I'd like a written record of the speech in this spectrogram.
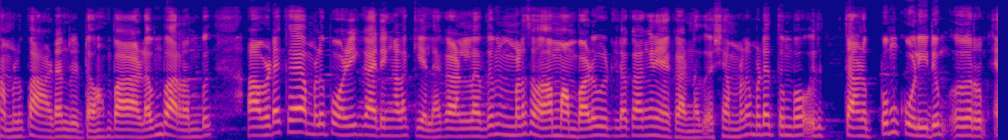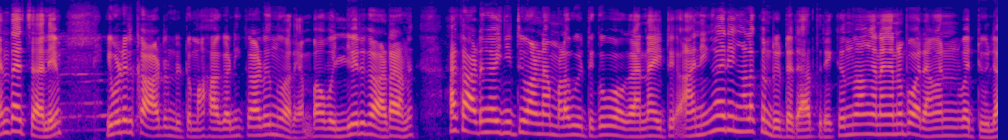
നമ്മൾ പാടം കേട്ടോ പാടം പറമ്പ് അവിടെയൊക്കെ നമ്മൾ പുഴയും കാര്യങ്ങളൊക്കെയല്ല കാണുന്നത്. നമ്മളെ മമ്പാട് വീട്ടിലൊക്കെ അങ്ങനെയാണ് കാണുന്നത്. പക്ഷെ നമ്മളിവിടെ എത്തുമ്പോൾ ഒരു തണുപ്പും കുളിരും ഏറും. എന്താ വെച്ചാൽ ഇവിടെ ഒരു കാടുണ്ട് കേട്ടോ മഹാഗണി കാട് എന്ന് പറയാം. അപ്പോൾ വലിയൊരു കാടാണ്. ആ കാടും കഴിഞ്ഞിട്ട് വേണം നമ്മളെ വീട്ടിലേക്ക് പോകാനായിട്ട്. അനിയും കാര്യങ്ങളൊക്കെ ഉണ്ട് കേട്ടോ രാത്രിയൊക്കെ ഒന്നും അങ്ങനെ അങ്ങനെ പോരാൻ പറ്റൂല.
